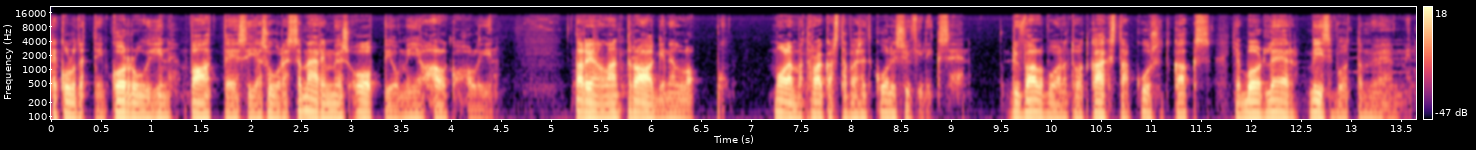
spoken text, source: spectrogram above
Ne kulutettiin koruihin, vaatteisiin ja suuressa määrin myös opiumiin ja alkoholiin. Tarinalla on traaginen loppu. Molemmat rakastavaiset kuoli syfilikseen. Duval vuonna 1862 ja Baudelaire viisi vuotta myöhemmin.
